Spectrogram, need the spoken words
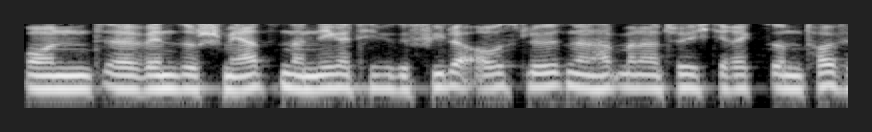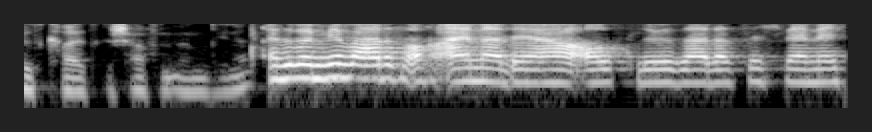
Und äh, wenn so Schmerzen dann negative Gefühle auslösen, dann hat man natürlich direkt so einen Teufelskreis geschaffen irgendwie. Ne? Also bei mir war das auch einer der Auslöser, dass ich, wenn ich,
